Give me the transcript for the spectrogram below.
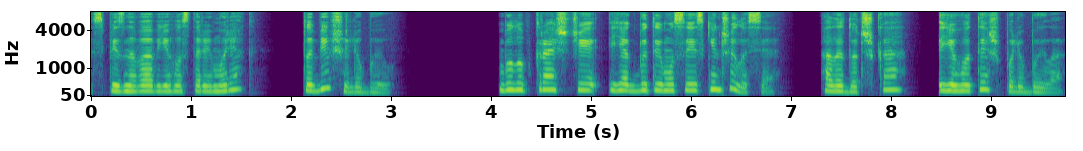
спізнавав його старий моряк, то більше любив. Було б краще, якби тим усе і скінчилося, але дочка його теж полюбила.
